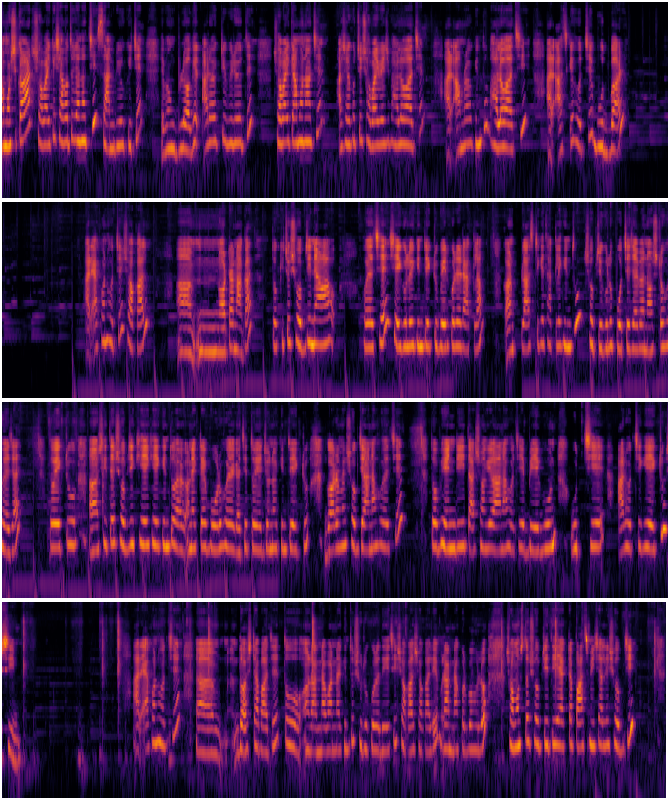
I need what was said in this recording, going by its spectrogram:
নমস্কার, সবাইকে স্বাগত জানাচ্ছি সানভিউ কিচেন এবং ব্লগের আরও একটি ভিডিওতে। সবাই কেমন আছেন? আশা করছি সবাই বেশ ভালো আছেন আর আমরাও কিন্তু ভালো আছি। আর আজকে হচ্ছে বুধবার। আর এখন হচ্ছে সকাল নটা নাগাদ। তো কিছু সবজি নেওয়া হয়েছে, সেইগুলোই কিন্তু একটু বের করে রাখলাম। কারণ প্লাস্টিকে থাকলে কিন্তু সবজিগুলো পচে যায় বা নষ্ট হয়ে যায়। তো একটু শীতের সবজি খেয়ে খেয়ে কিন্তু অনেকটাই বোর হয়ে গেছে। তো এর জন্য কিন্তু একটু গরমের সবজি আনা হয়েছে। তো ভেন্ডি, তার সঙ্গে আনা হয়েছে বেগুন, উচ্ছে, আর হচ্ছে গিয়ে একটু শিম। আর এখন হচ্ছে দশটা বাজে। তো রান্না বান্না কিন্তু শুরু করে দিয়েছি। সকাল সকালে রান্না করব হলো সমস্ত সবজি দিয়ে একটা পাঁচ মিশালি সবজি।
